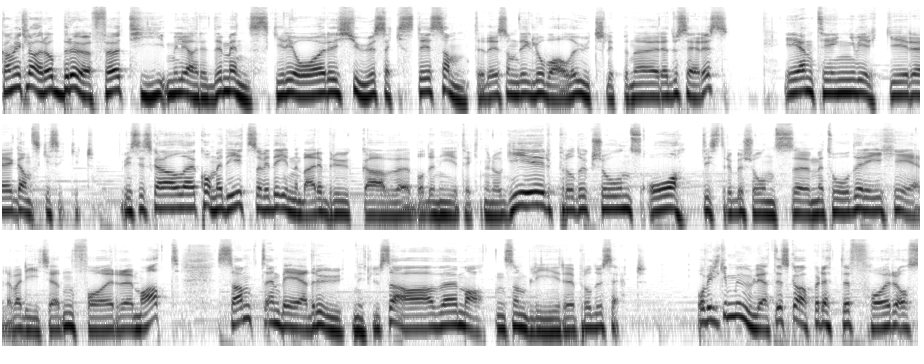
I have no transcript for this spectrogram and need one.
Kan vi klare å brødfø 10 milliarder mennesker i år 2060 samtidig som de globale utslippene reduseres? Én ting virker ganske sikkert. Hvis vi skal komme dit, så vil det innebære bruk av både nye teknologier, produksjons- og distribusjonsmetoder i hele verdikjeden for mat, samt en bedre utnyttelse av maten som blir produsert. Og hvilke muligheter skaper dette for oss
